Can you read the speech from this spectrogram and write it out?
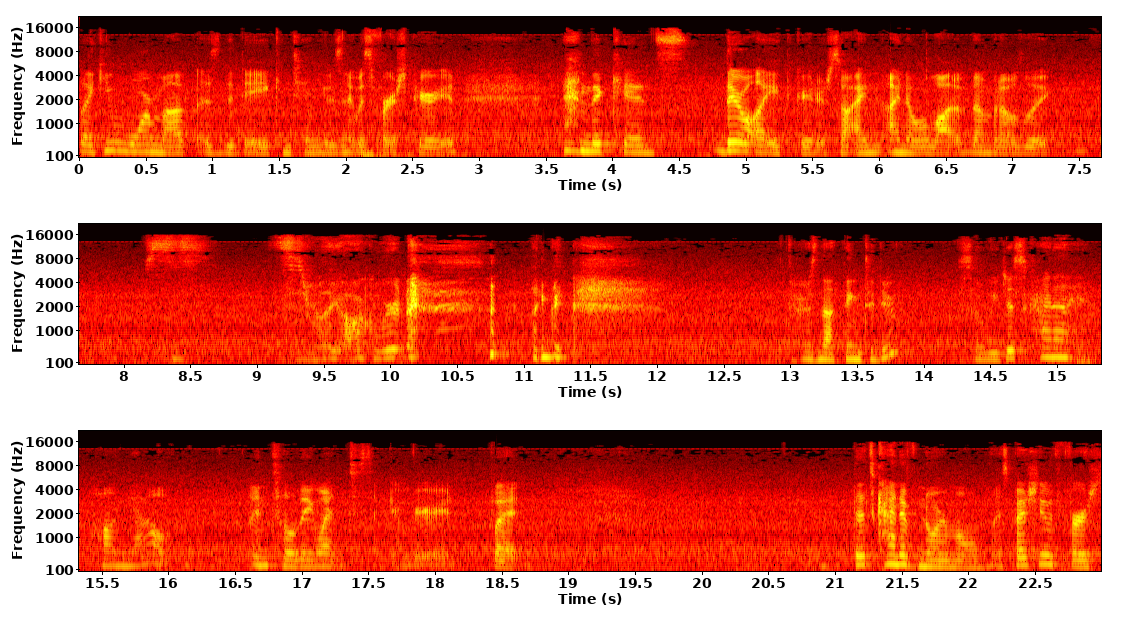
like you warm up as the day continues and it was first period. And the kids, they're all eighth graders, so I, I know a lot of them, but I was like, this is, this is really awkward. like, there's nothing to do. So we just kind of hung out until they went to second period. But that's kind of normal, especially with first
